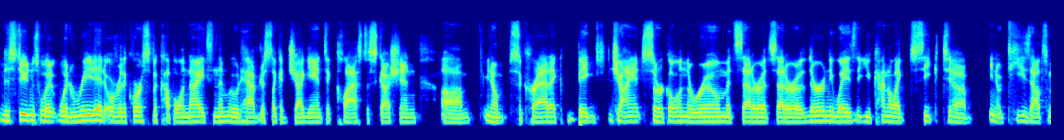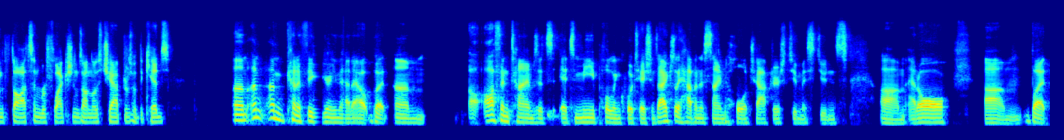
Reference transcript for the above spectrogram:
the students would, would read it over the course of a couple of nights and then we would have just like a gigantic class discussion um, you know socratic big giant circle in the room et cetera et cetera. Are there any ways that you kind of like seek to you know tease out some thoughts and reflections on those chapters with the kids Um, I'm I'm kind of figuring that out, but um, oftentimes it's it's me pulling quotations. I actually haven't assigned whole chapters to my students um, at all, um, but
